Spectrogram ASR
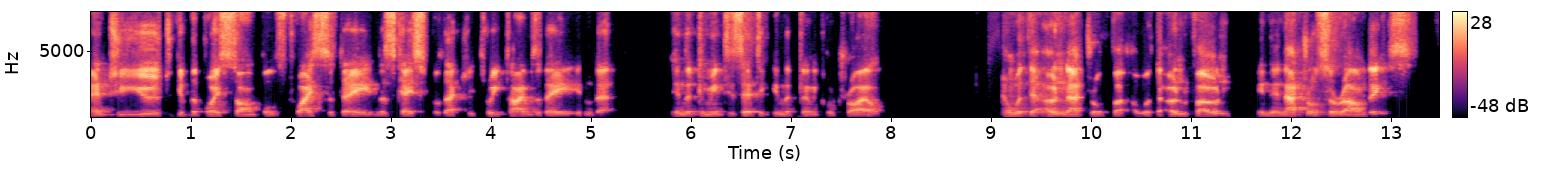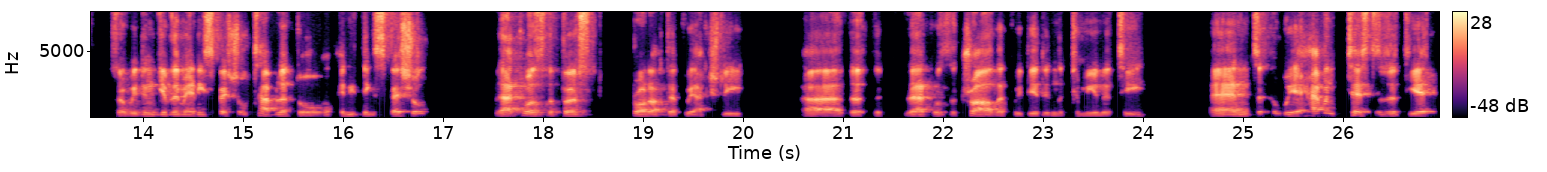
and to use to give the voice samples twice a day. In this case, it was actually three times a day in the in the community setting in the clinical trial, and with their own natural with their own phone in their natural surroundings. So we didn't give them any special tablet or anything special. That was the first product that we actually uh, the, the, that was the trial that we did in the community, and we haven't tested it yet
